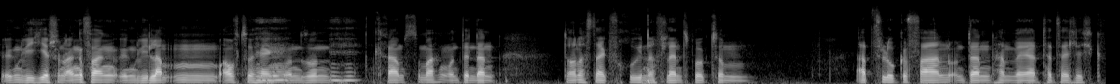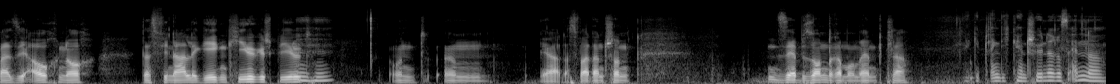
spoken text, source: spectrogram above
irgendwie hier schon angefangen, irgendwie Lampen aufzuhängen mhm. und so ein mhm. Krams zu machen und bin dann Donnerstag früh nach Flensburg zum Abflug gefahren und dann haben wir ja tatsächlich quasi auch noch das Finale gegen Kiel gespielt. Mhm. Und ähm, ja, das war dann schon ein sehr besonderer Moment, klar. Es gibt eigentlich kein schöneres Ende,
